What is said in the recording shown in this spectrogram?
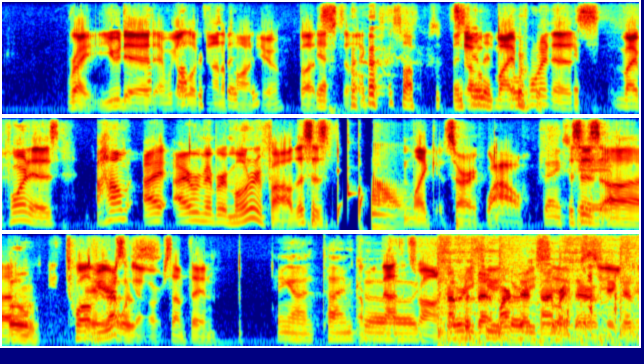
Right, you did, and we all looked down upon you, but Yeah. still. I got my soft suspension. So my point is, my point is, how I I remember motoring file. This is like sorry, wow. Thanks. This is uh Boom. 12 Hey, years that ago or something. Hang on. Time code. math is wrong. Now put that- mark that time right 3236.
